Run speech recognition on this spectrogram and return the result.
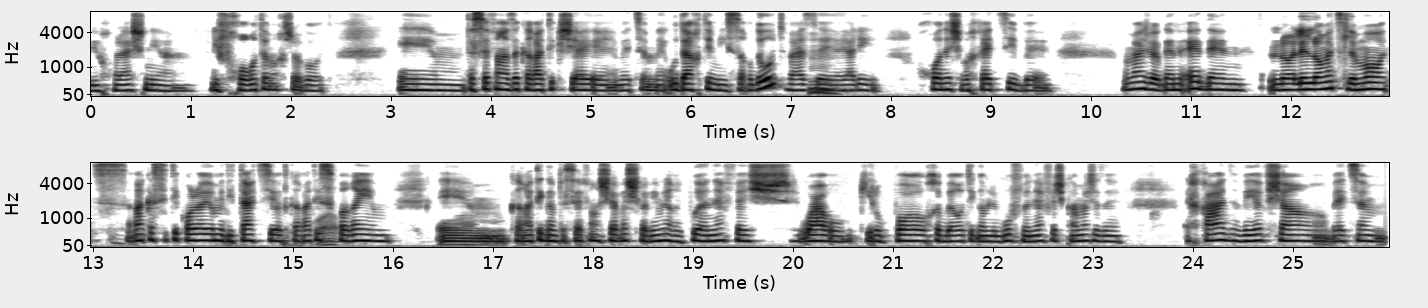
אני יכולה שנייה לבחור את המחשבות. אמ, את הספר הזה קראתי כשבעצם הודחתי מהישרדות, ואז Mm. היה לי חודש וחצי ב... ממש בגן עדן, לא, ללא מצלמות, רק עשיתי כל היום מדיטציות, קראתי וואו. ספרים, אמ, קראתי גם את הספר שבע שלבים לריפוי הנפש, וואו, כאילו פה חיבר אותי גם לגוף ונפש, כמה שזה אחד, ואי אפשר בעצם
